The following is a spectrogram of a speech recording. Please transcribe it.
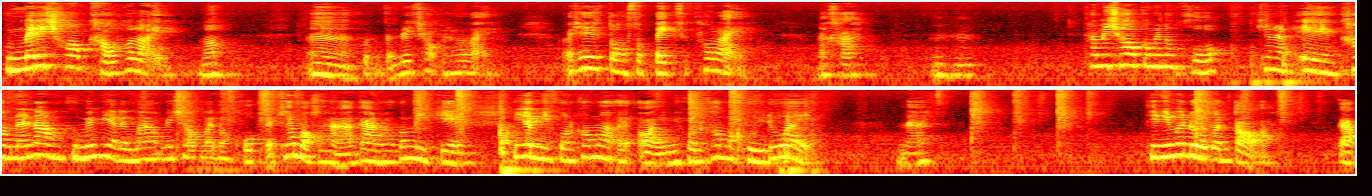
คุณไม่ได้ชอบเขาเท่าไหร่เนาะเออคุณจะไม่ได้ชอบเขาเท่าไหร่ไม่ใช่ตรงสเปคสักเท่าไหร่นะคะ อือฮึ ถ้าไม่ชอบก็ไม่ต้องคบแค่นั้นเองคำแนะนำคือไม่มีอะไรมากไม่ชอบไม่ต้องคบแต่แค่บอกสถานการณ์ว่าก็มีเกณฑ์ที่จะมีคนเข้ามาอ่อยๆมีคนเข้ามาคุยด้วยนะ ทีนี้มาดูกันต่อกับ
